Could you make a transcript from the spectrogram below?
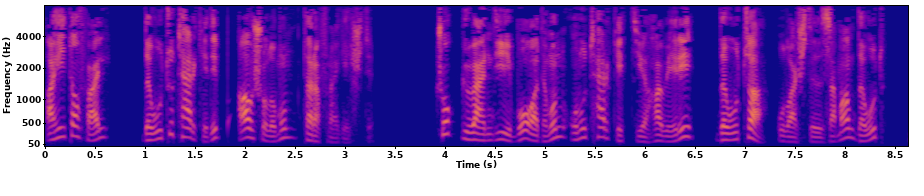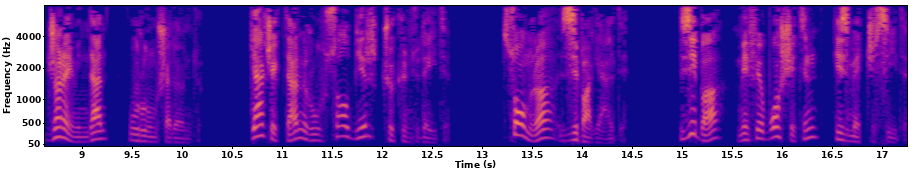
Ahitofel Davut'u terk edip Avşolom'un tarafına geçti. Çok güvendiği bu adamın onu terk ettiği haberi Davut'a ulaştığı zaman Davut can evinden vurulmuşa döndü. Gerçekten ruhsal bir çöküntüdeydi. Sonra Ziba geldi. Ziba Mefeboşet'in hizmetçisiydi.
